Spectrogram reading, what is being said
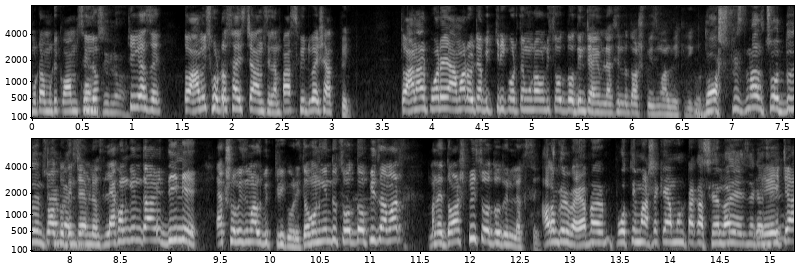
মোটামুটি কম ছিল ছিল। ঠিক আছে? তো আমি ছোট সাইজটা আনছিলাম পাঁচ ফিট বাই সাত ফিট তো আনার পরে আমার ওইটা বিক্রি করতে মোটামুটি চোদ্দ দিন টাইম লাগছিল দশ পিস মাল বিক্রি করতে। দশ পিস মাল চোদ্দ দিন চোদ্দ দিন টাইম লাগছিল। এখন কিন্তু আমি দিনে একশো পিস মাল বিক্রি করি। তখন কিন্তু চোদ্দ পিস আমার মানে দশ পিস চোদ্দ দিন লাগছে। আলমগীর ভাই আপনার প্রতি মাসে কেমন টাকা সেল হয় এই জায়গায় এইটা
